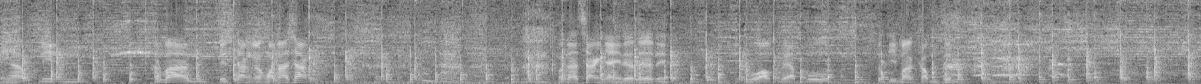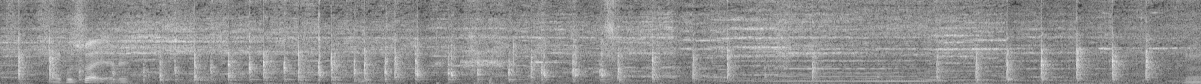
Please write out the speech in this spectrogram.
นี่ครับนี่ท่านว่าเป็นช่างกับหัวหน้าช่างหัวหน้าช่างใหญ่เด้อเด้อนี่ยผู้ออกแบบผู้ปฏิมากรรมขึ้น ผู้ช่วยอะไรอืม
